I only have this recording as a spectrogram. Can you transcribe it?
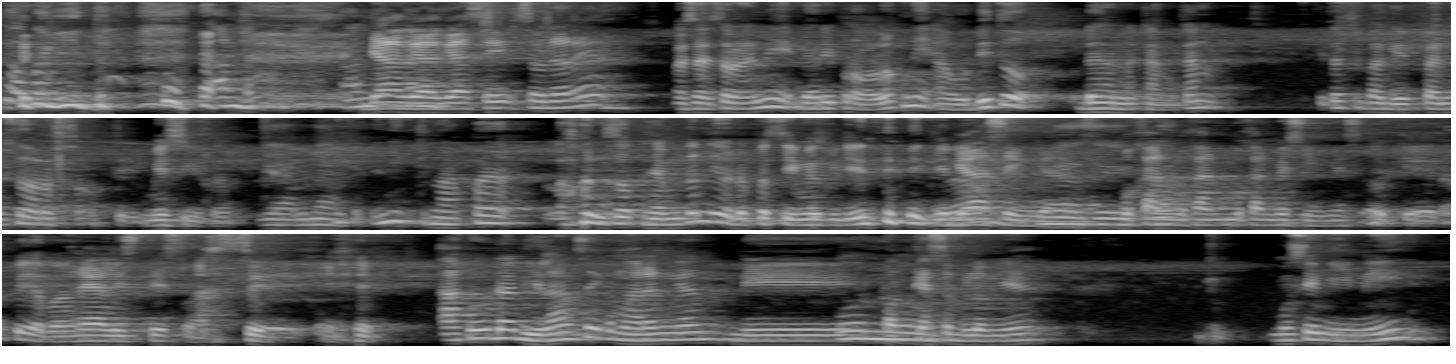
Kok begitu? Anda, nggak nggak nggak sih sebenarnya Mas Esther ini dari prolog nih Audi tuh udah menekankan kita sebagai fans tuh harus optimis gitu. ya benar. Ini kenapa lawan Southampton dia udah pesimis begini? enggak sih enggak Nggak sih. bukan bukan bukan pesimis Oke, tapi apa? realistis lah Asik. aku udah bilang sih kemarin kan di Oh, no. podcast sebelumnya musim ini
